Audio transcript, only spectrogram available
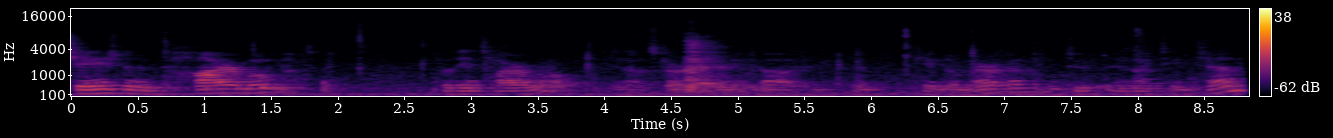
changed an entire movement for the entire world. You know, it started in, uh, in, in, came to America in, two, in 1910.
